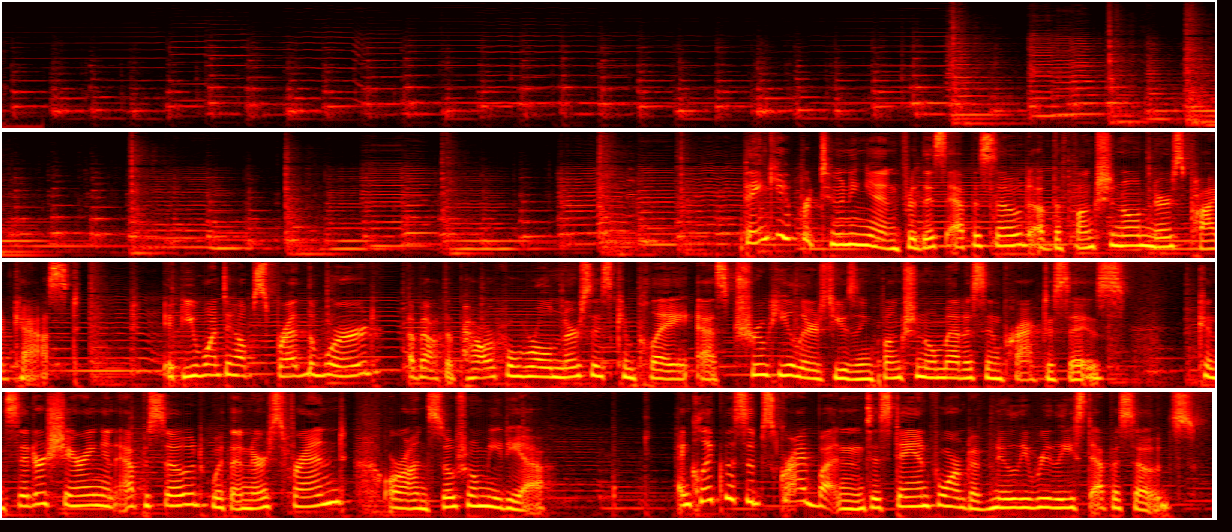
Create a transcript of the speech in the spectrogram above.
Thank you for tuning in for this episode of the Functional Nurse Podcast. If you want to help spread the word about the powerful role nurses can play as true healers using functional medicine practices, consider sharing an episode with a nurse friend or on social media. And click the subscribe button to stay informed of newly released episodes.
